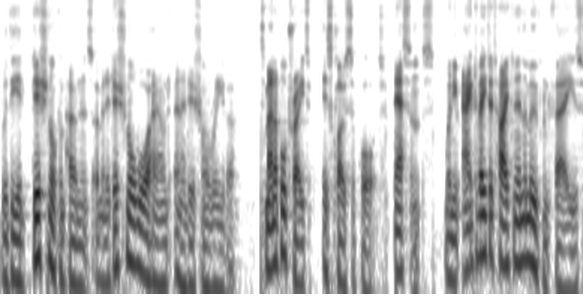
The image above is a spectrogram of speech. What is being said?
with the additional components of an additional Warhound and additional Reaver. Its maniple trait is close support. In essence, when you activate a Titan in the movement phase,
